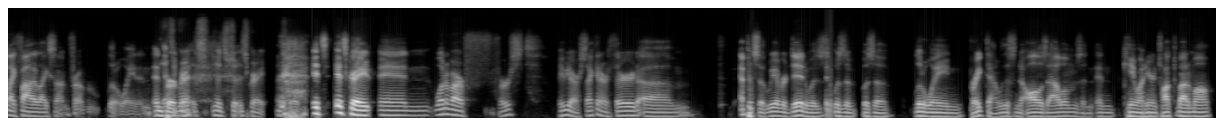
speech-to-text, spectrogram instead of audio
like Father Like Son from Little Wayne and, and It's, great. It's, it's, it's great. It's great. it's it's great and one of our first maybe our second or third um episode we ever did was was a was a Little Wayne breakdown. We listened to all his albums and, and came on here and talked about them all.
